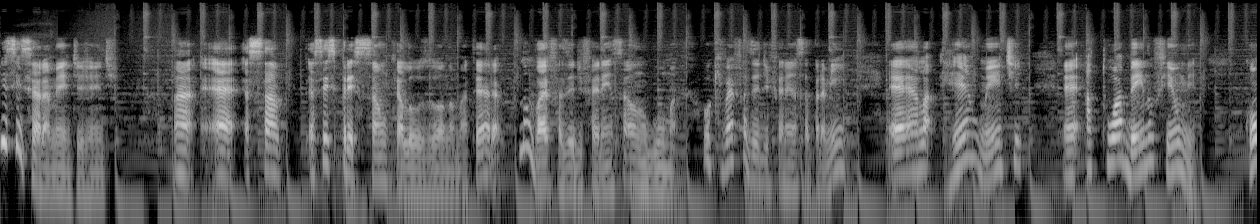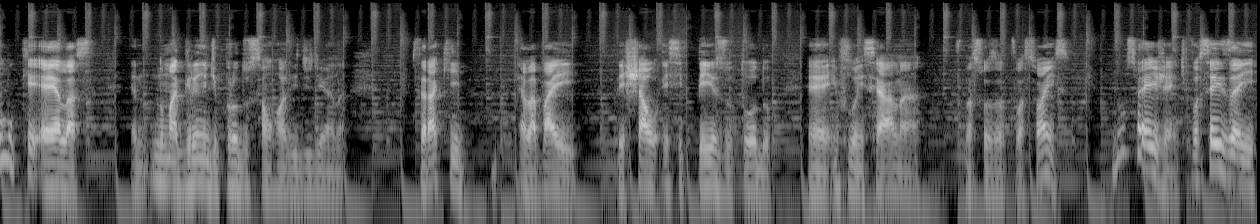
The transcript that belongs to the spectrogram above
E sinceramente, gente, ah, é, essa, essa expressão que ela usou na matéria não vai fazer diferença alguma. O que vai fazer diferença para mim é ela realmente é, atuar bem no filme. Como que elas, é, numa grande produção hollywoodiana, será que ela vai deixar esse peso todo é, influenciar na, nas suas atuações? Não sei, gente. Vocês aí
